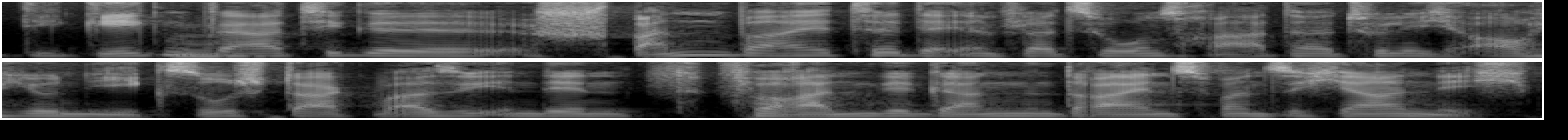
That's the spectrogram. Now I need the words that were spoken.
die gegenwärtige Spannweite der Inflationsrate natürlich auch unique. So stark war sie in den vorangegangenen 23 Jahren nicht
